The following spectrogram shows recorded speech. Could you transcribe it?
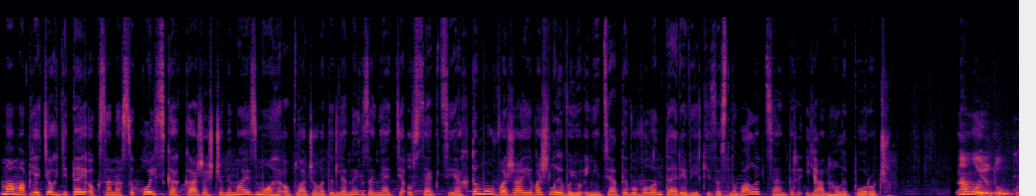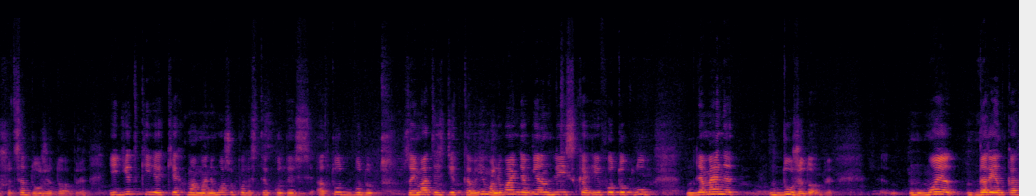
Мама п'ятьох дітей Оксана Сокольська каже, що немає змоги оплачувати для них заняття у секціях, тому вважає важливою ініціативу волонтерів, які заснували центр Янголи поруч. На мою думку, що це дуже добре. Є дітки, яких мама не може повести кудись, а тут будуть займатися дітками і малюванням, і англійська, і фотоклуб. Для мене дуже добре. Моя Даринка,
